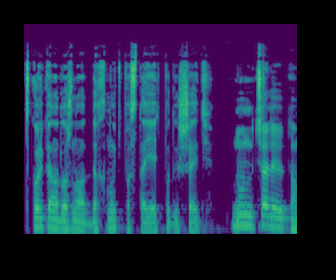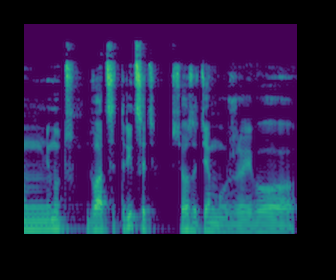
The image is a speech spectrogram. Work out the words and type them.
Сколько оно должно отдохнуть, постоять, подышать? Ну, вначале там минут 20-30, все, затем уже его...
